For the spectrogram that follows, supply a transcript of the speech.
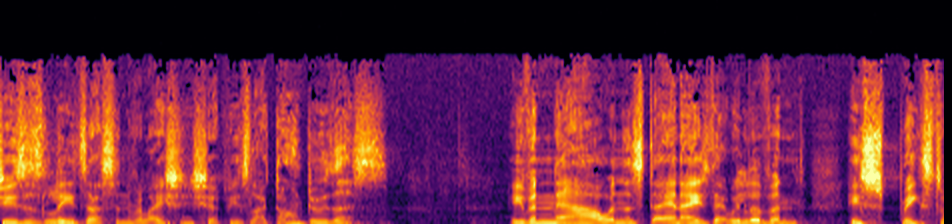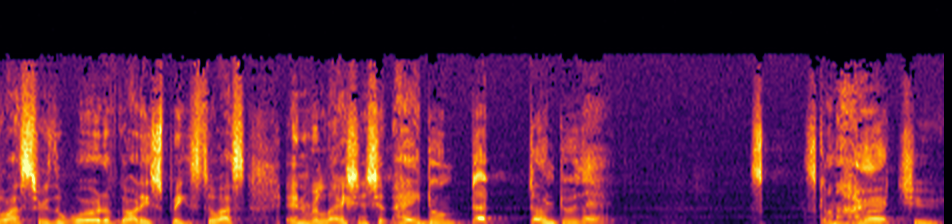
Jesus leads us in relationship. He's like, don't do this. Even now, in this day and age that we live in, He speaks to us through the Word of God. He speaks to us in relationship. Hey, don't, don't do that. It's, it's going to hurt you.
